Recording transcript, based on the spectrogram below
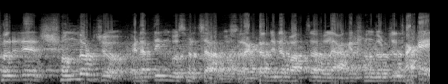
শরীরের সৌন্দর্য, এটা তিন বছর, চার বছর। একটা দুইটা বাচ্চা হলে আগের সৌন্দর্য থাকে।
